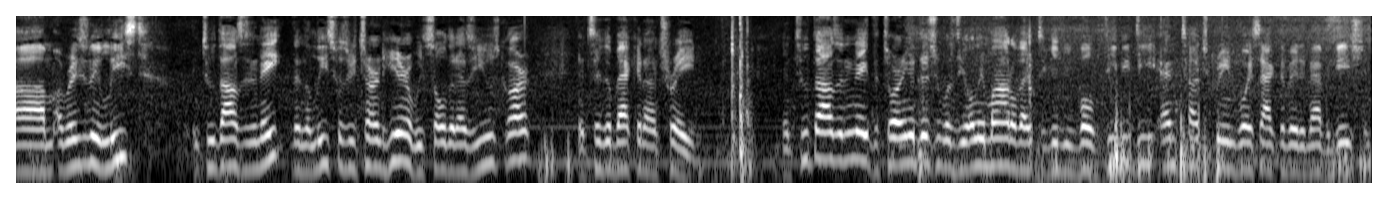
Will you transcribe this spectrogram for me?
um, originally leased in 2008. Then the lease was returned here, and we sold it as a used car and took it back in on trade. In 2008, the Touring Edition was the only model that to give you both DVD and touchscreen voice-activated navigation.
